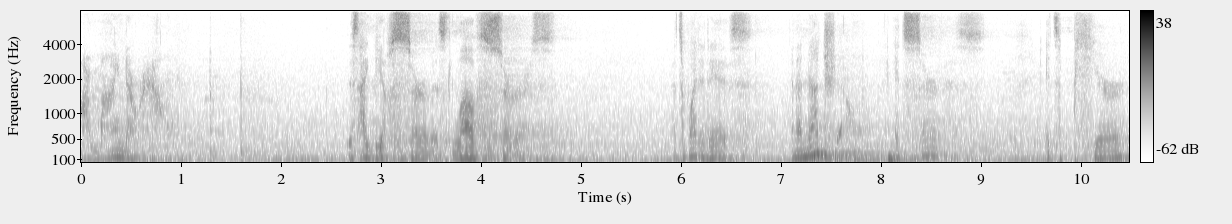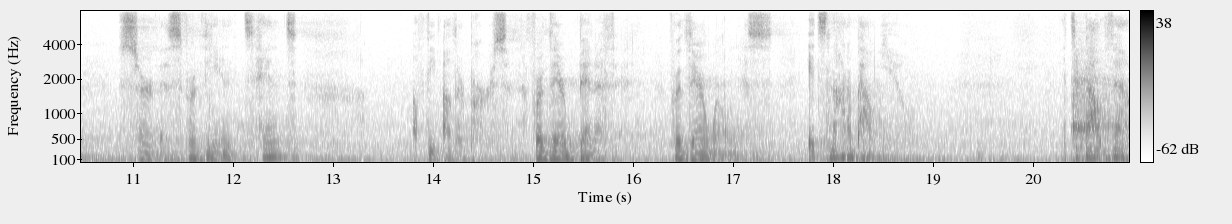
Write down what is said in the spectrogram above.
our mind around. This idea of service, love serves. That's what it is. In a nutshell, it's service. It's pure service for the intent of the other person, for their benefit, for their wellness. It's not about you, it's about them.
